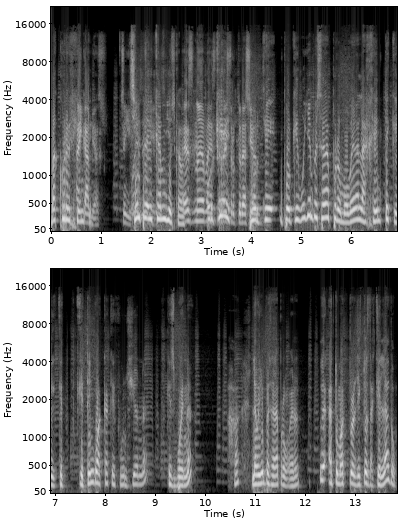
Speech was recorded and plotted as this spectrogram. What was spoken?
va a correr gente. Hay cambios. Sí, Siempre sí, hay sí. cambios, cabrón. Es nueva ¿Por qué? reestructuración. Porque, porque voy a empezar a promover a la gente que, que, que tengo acá que funciona, que es buena. Ajá. La voy a empezar a promover, a tomar proyectos de aquel lado.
